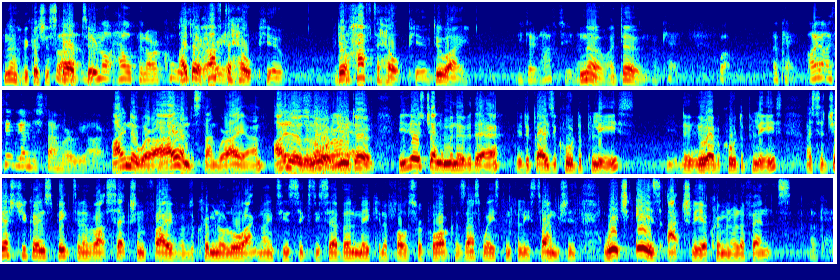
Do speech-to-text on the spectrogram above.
No, because you're scared But to. you're not helping our cause. I don't here, have to help you. I don't have to help you, do I? You don't have to. No, I don't. Okay. Well, okay. I, I think we understand where we are. I know where I, I understand where I am. I, I know the law. You don't. You those gentlemen over there, the guys who called the police, the- whoever called the police. I suggest you go and speak to them about Section Five of the Criminal Law Act 1967, making a false report, because that's wasting police time, which is which is actually a criminal offence. Okay.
